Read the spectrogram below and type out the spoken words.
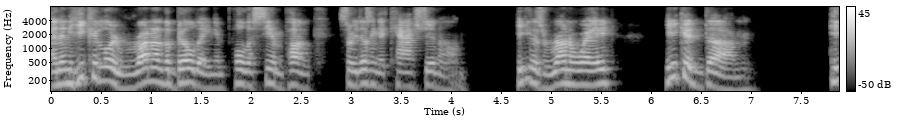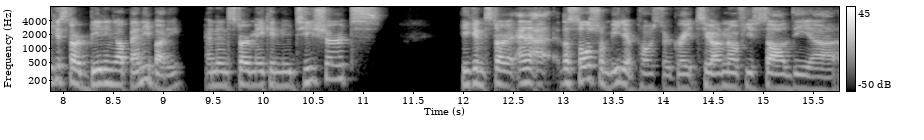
and then he could like run out of the building and pull the CM Punk so he doesn't get cashed in on. He can just run away. He could um he could start beating up anybody and then start making new t-shirts. He can start and uh, the social media posts are great too. I don't know if you saw the uh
